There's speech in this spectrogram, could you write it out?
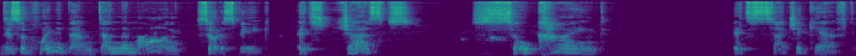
disappointed them, done them wrong, so to speak. It's just so kind. It's such a gift.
